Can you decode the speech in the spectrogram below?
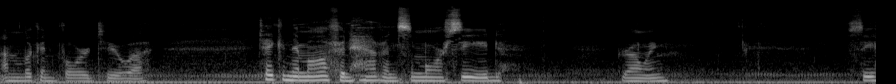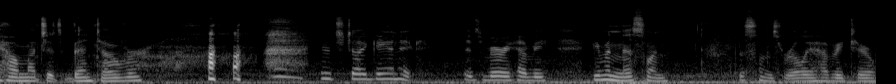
I'm looking forward to uh, taking them off and having some more seed growing. See how much it's bent over? It's gigantic. It's very heavy. Even this one. This one's really heavy too.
